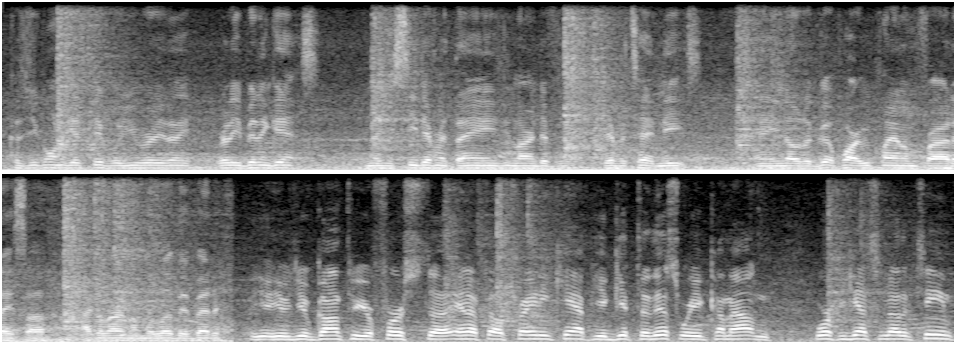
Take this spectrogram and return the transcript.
because you're going against people you really ain't really been against. Know, you see different things, you learn different different techniques, and you know the good part we playing on Friday, so I can learn them a little bit better. You, you- you've gone through your first uh, NFL training camp. You get to this where you come out and work against another team.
